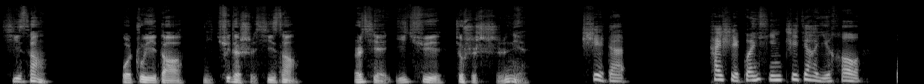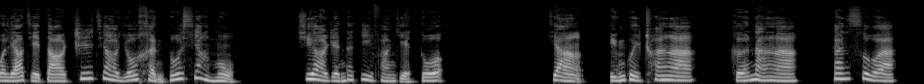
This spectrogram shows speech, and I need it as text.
西藏，我注意到你去的是西藏，而且一去就是十年。是的，开始关心支教以后，我了解到支教有很多项目，需要人的地方也多，像云贵川啊、河南啊、甘肃啊。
